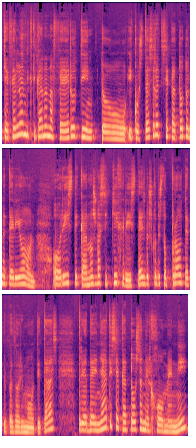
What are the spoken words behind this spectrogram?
Και θέλω ενδεικτικά να αναφέρω ότι το 24% των εταιριών ορίστηκαν ως βασικοί χρήστες, βρίσκονται στο πρώτο επίπεδο οριμότητας, 39% σαν ερχόμενοι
